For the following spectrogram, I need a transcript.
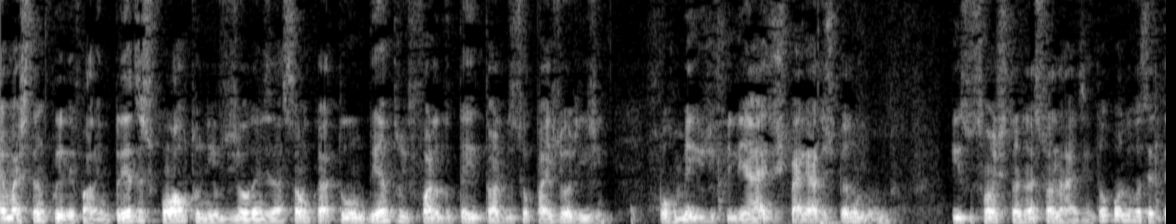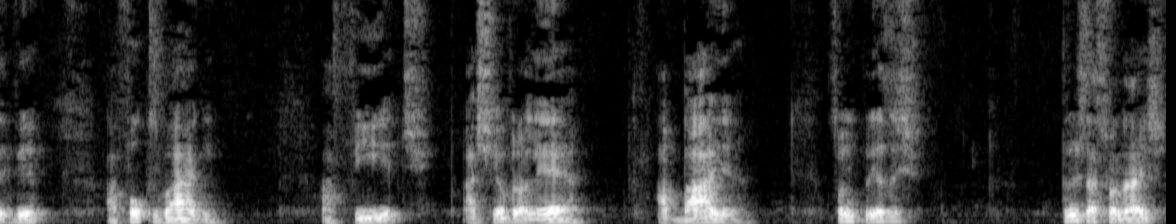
é mais tranquila. Ele fala empresas com alto nível de organização que atuam dentro e fora do território do seu país de origem, por meio de filiais espalhadas pelo mundo. Isso são as transnacionais. Então, quando você vê a Volkswagen, a Fiat, a Chevrolet, a Bayer, são empresas transnacionais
